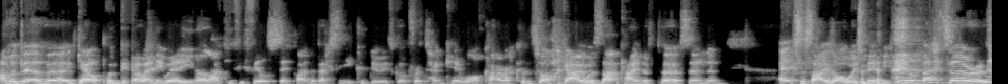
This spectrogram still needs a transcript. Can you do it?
I'm a bit of a get up and go anyway. You know, like if you feel sick, like the best thing you could do is go for a 10k walk. I reckon. So like I was that kind of person, and exercise always made me feel better, and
